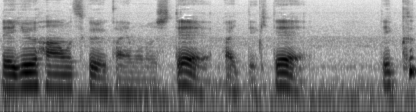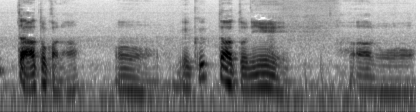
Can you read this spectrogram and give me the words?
で夕飯を作る買い物をして帰ってきてで食った後かな。うん。で食った後にあの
